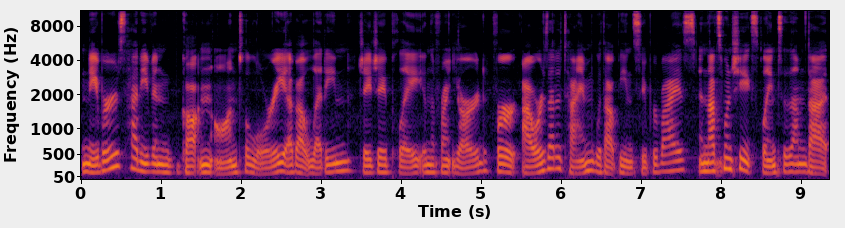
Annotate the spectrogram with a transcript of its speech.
neighbors had even gotten on to Lori about letting JJ play in the front yard for hours at a time without being supervised. And that's when she explained to them that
